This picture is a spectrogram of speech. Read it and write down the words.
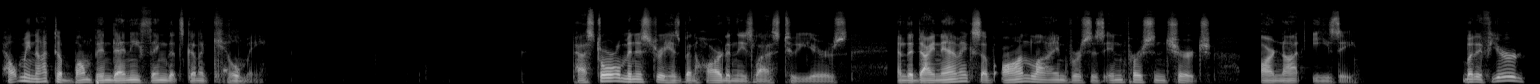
Help me not to bump into anything that's going to kill me. Pastoral ministry has been hard in these last two years, and the dynamics of online versus in person church are not easy. But if you're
